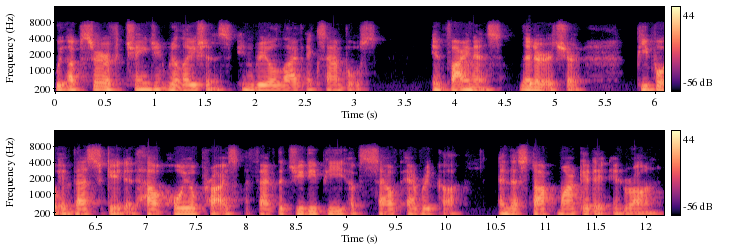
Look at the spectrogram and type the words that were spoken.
we observe changing relations in real-life examples. In finance literature, people investigated how oil price affect the GDP of South Africa and the stock market in Iran,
